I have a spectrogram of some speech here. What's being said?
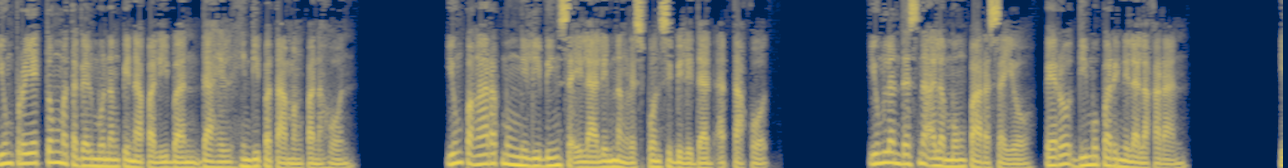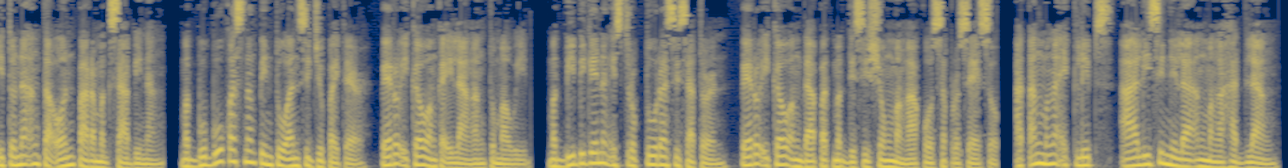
Yung proyektong matagal mo nang pinapaliban dahil hindi pa tamang panahon. Yung pangarap mong nilibing sa ilalim ng responsibilidad at takot. Yung landas na alam mong para sa'yo, pero di mo pa rin nilalakaran. Ito na ang taon para magsabi ng, magbubukas ng pintuan si Jupiter, pero ikaw ang kailangang tumawid. Magbibigay ng istruktura si Saturn, pero ikaw ang dapat magdesisyong mangako sa proseso. At ang mga eclipse, aalisin nila ang mga hadlang,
